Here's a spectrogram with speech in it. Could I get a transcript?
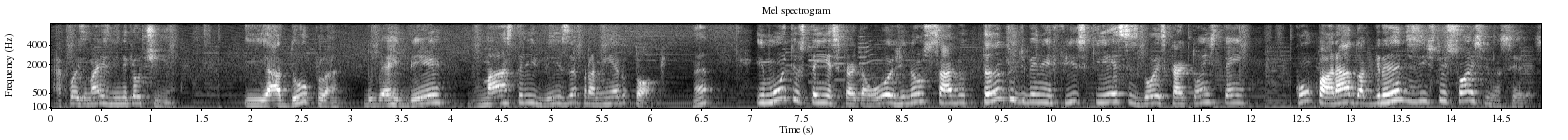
a coisa mais linda que eu tinha. E a dupla do BRB, Master e Visa, para mim era o top, né? E muitos têm esse cartão hoje e não sabem o tanto de benefício que esses dois cartões têm comparado a grandes instituições financeiras.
